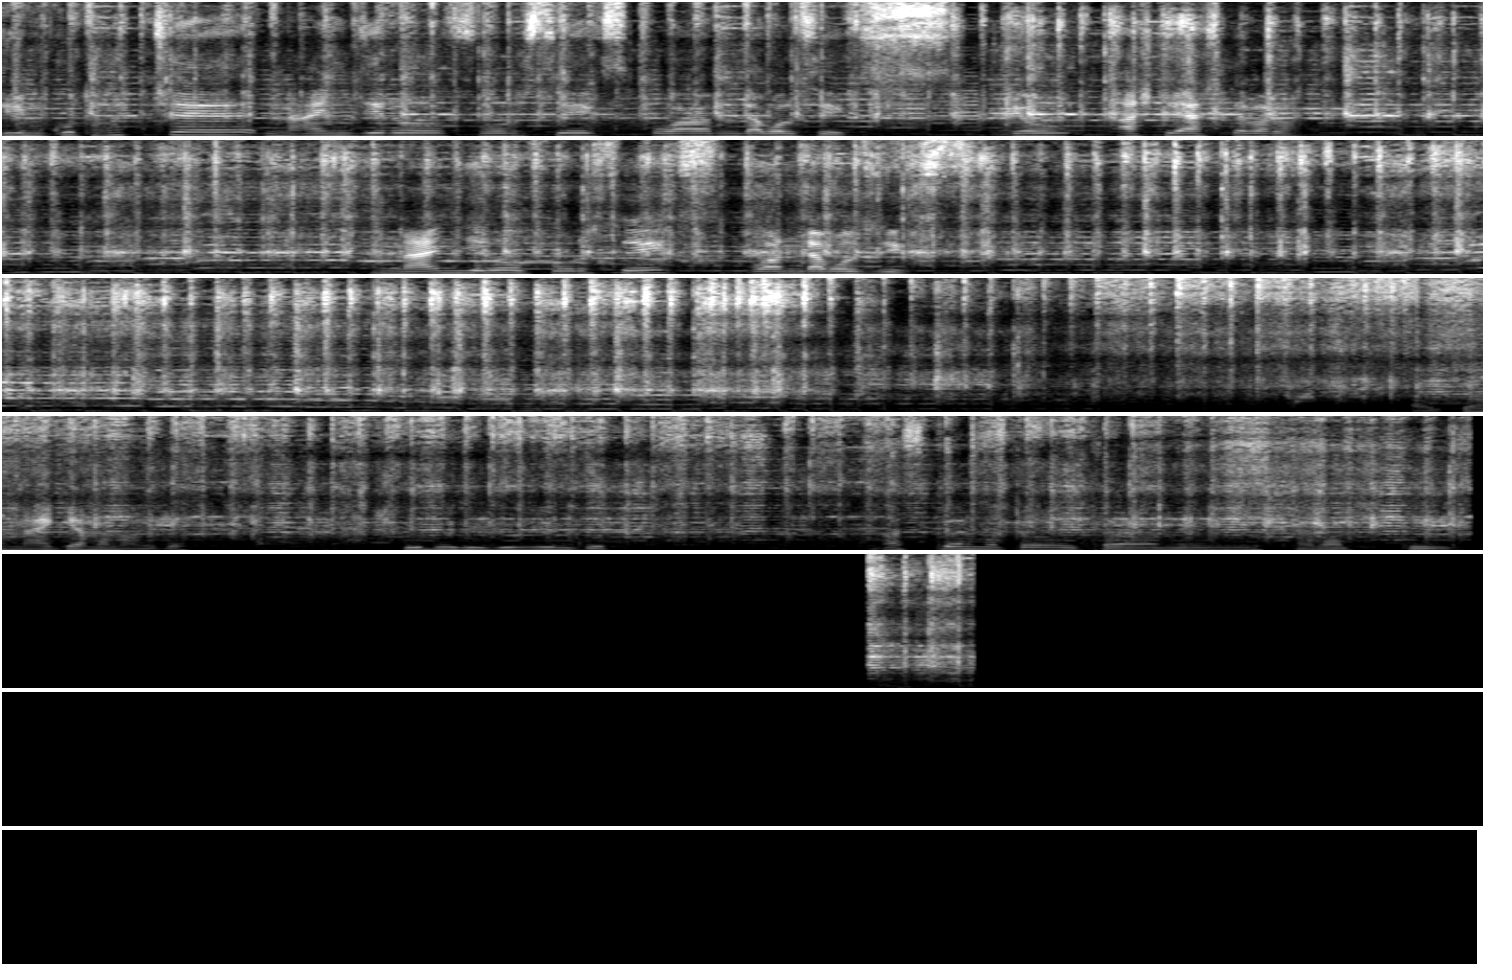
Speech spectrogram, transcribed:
টিম কোড হচ্ছে? Nine zero four six one double six কেউ আসলে আসতে পারো। Nine zero four six one double six নাই কেমন হইবে শুধু শুধু ইনপুট আজকের মতো এখানে সমাপ্তি।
